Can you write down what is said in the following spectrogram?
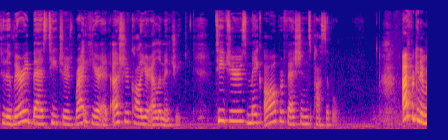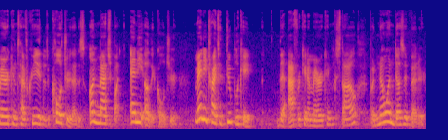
to the very best teachers right here at Usher Collier Elementary. Teachers make all professions possible. African Americans have created a culture that is unmatched by any other culture. Many try to duplicate the African American style, but no one does it better.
